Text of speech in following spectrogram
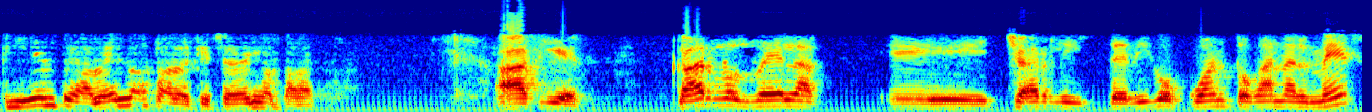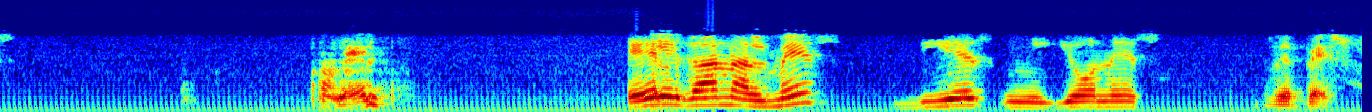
cliente a Vela para que se venga para acá. Así es. Carlos Vela, eh, Charlie, ¿te digo cuánto gana al mes? A ver. Él gana al mes 10 millones de pesos.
